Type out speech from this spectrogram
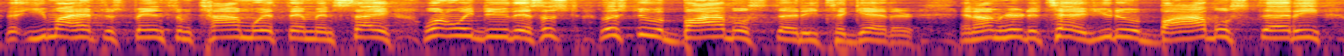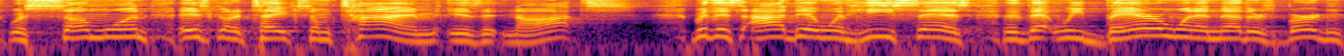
that you might have to spend some time with them and say, why don't we do this? Let's, let's do a Bible study together. And I'm here to tell you, if you do a Bible study with someone, it's going to take some time, is it not? But this idea when he says that we bear one another's burden,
